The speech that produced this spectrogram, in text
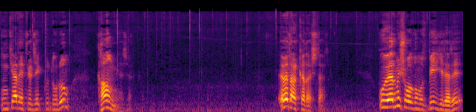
inkar edilecek bir durum kalmayacak. Evet arkadaşlar. Bu vermiş olduğumuz bilgileri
